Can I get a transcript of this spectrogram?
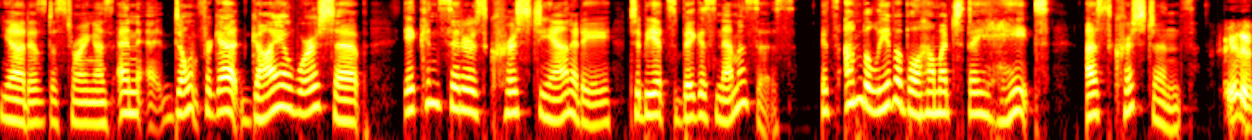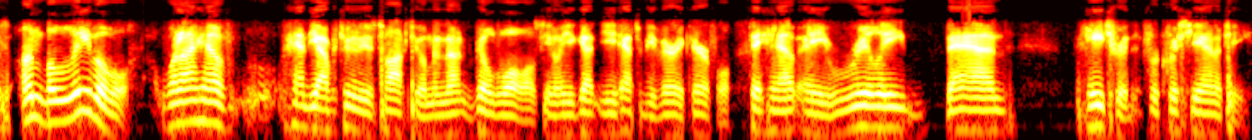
Yeah, it is destroying us. And uh, don't forget, Gaia worship, it considers Christianity to be its biggest nemesis. It's unbelievable how much they hate us Christians. It is unbelievable. When I have had the opportunity to talk to them and not build walls, you know, you got you have to be very careful. They have a really bad hatred for Christianity.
